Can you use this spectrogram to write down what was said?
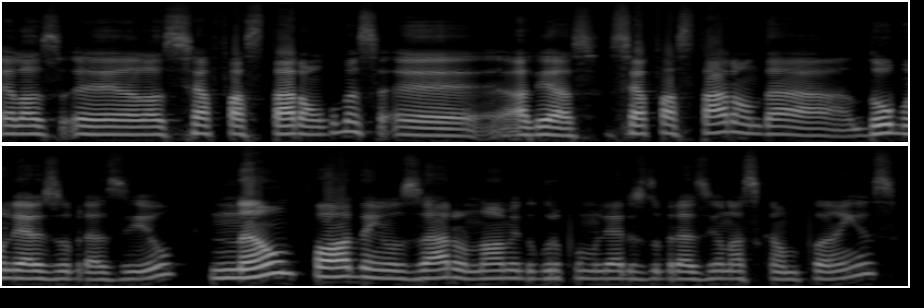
elas, elas se afastaram, algumas, é, aliás, se afastaram da, do Mulheres do Brasil, não podem usar o nome do Grupo Mulheres do Brasil nas campanhas,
